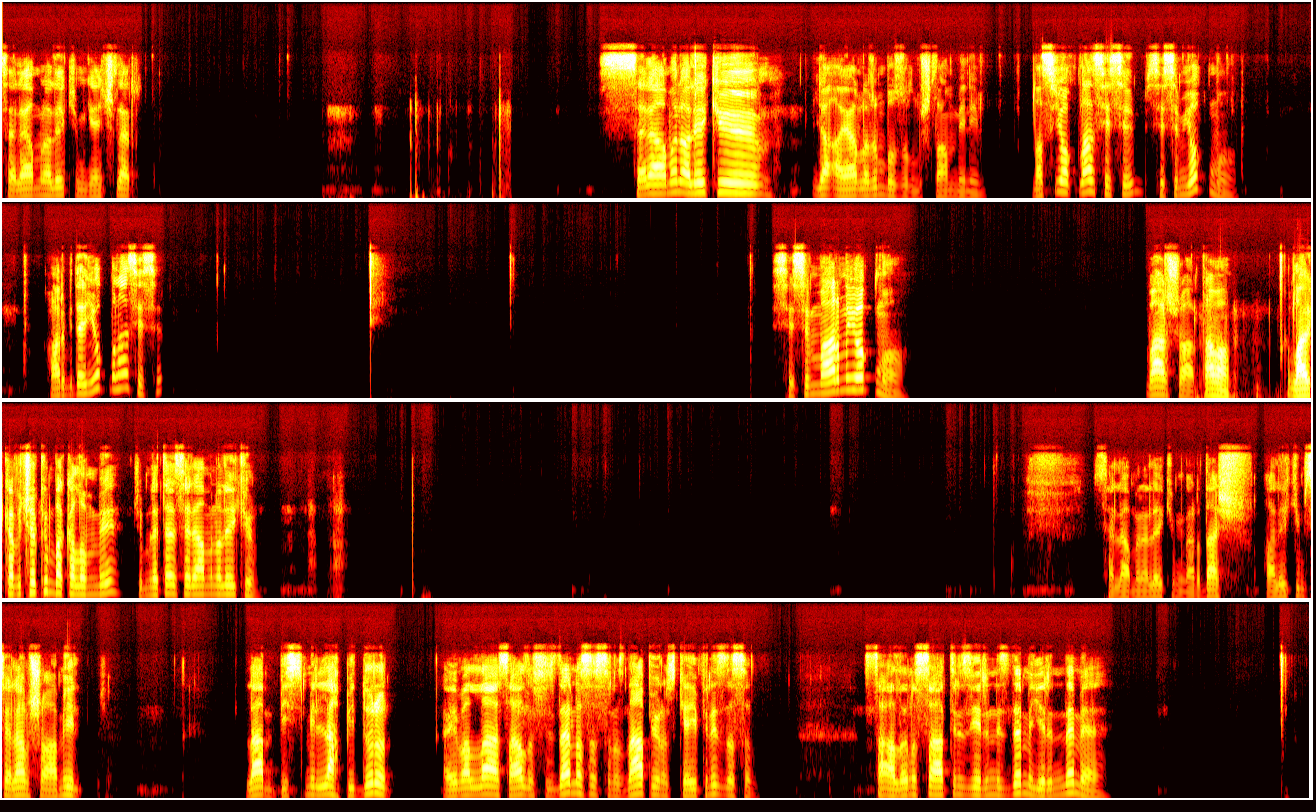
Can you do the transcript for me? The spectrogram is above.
Selamun aleyküm gençler. Selamun aleyküm. Ya ayarlarım bozulmuş lan benim. Nasıl yok lan sesim? Sesim yok mu? Harbiden yok mu lan sesim? Sesim var mı yok mu? Var şu an. Tamam. Like'a bir çökün bakalım bir. Cümleten selamun aleyküm. Selamun aleyküm kardeş. Aleyküm selam Şamil. Lan bismillah bir durun. Eyvallah sağ olun. Sizler nasılsınız? Ne yapıyorsunuz? Keyfiniz nasıl? Sağlığınız saatiniz yerinizde mi? Yerinde mi?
